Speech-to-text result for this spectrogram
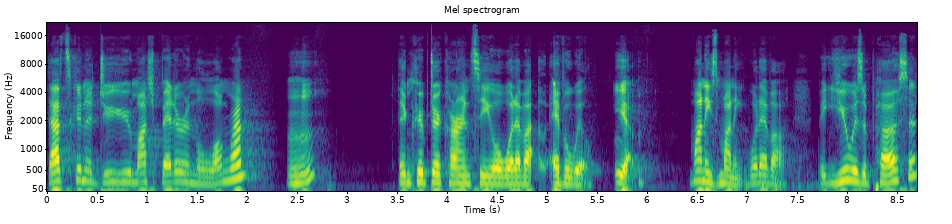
That's going to do you much better in the long run Mm-hmm. than cryptocurrency or whatever ever will. Yeah. Money's money, whatever. But you as a person,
